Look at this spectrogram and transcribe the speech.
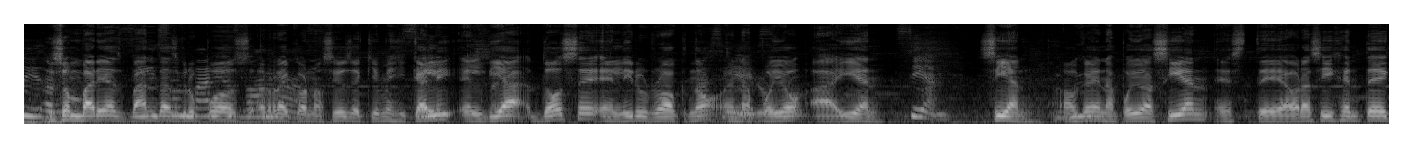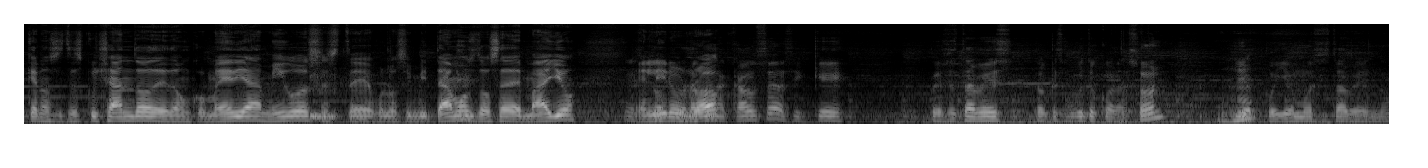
Y son varias sí, bandas, son grupos varias bandas. reconocidos de aquí en Mexicali. el día 12 en Little Rock, ¿no? Así en apoyo a Ian. Cian. Cian, ok, en apoyo a Cian. Este, ahora sí, gente que nos esté escuchando de Don Comedia, amigos, este, pues los invitamos 12 de mayo en Esto Little por una Rock. buena causa, así que pues esta vez toques un poquito corazón y apoyemos esta vez, ¿no?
